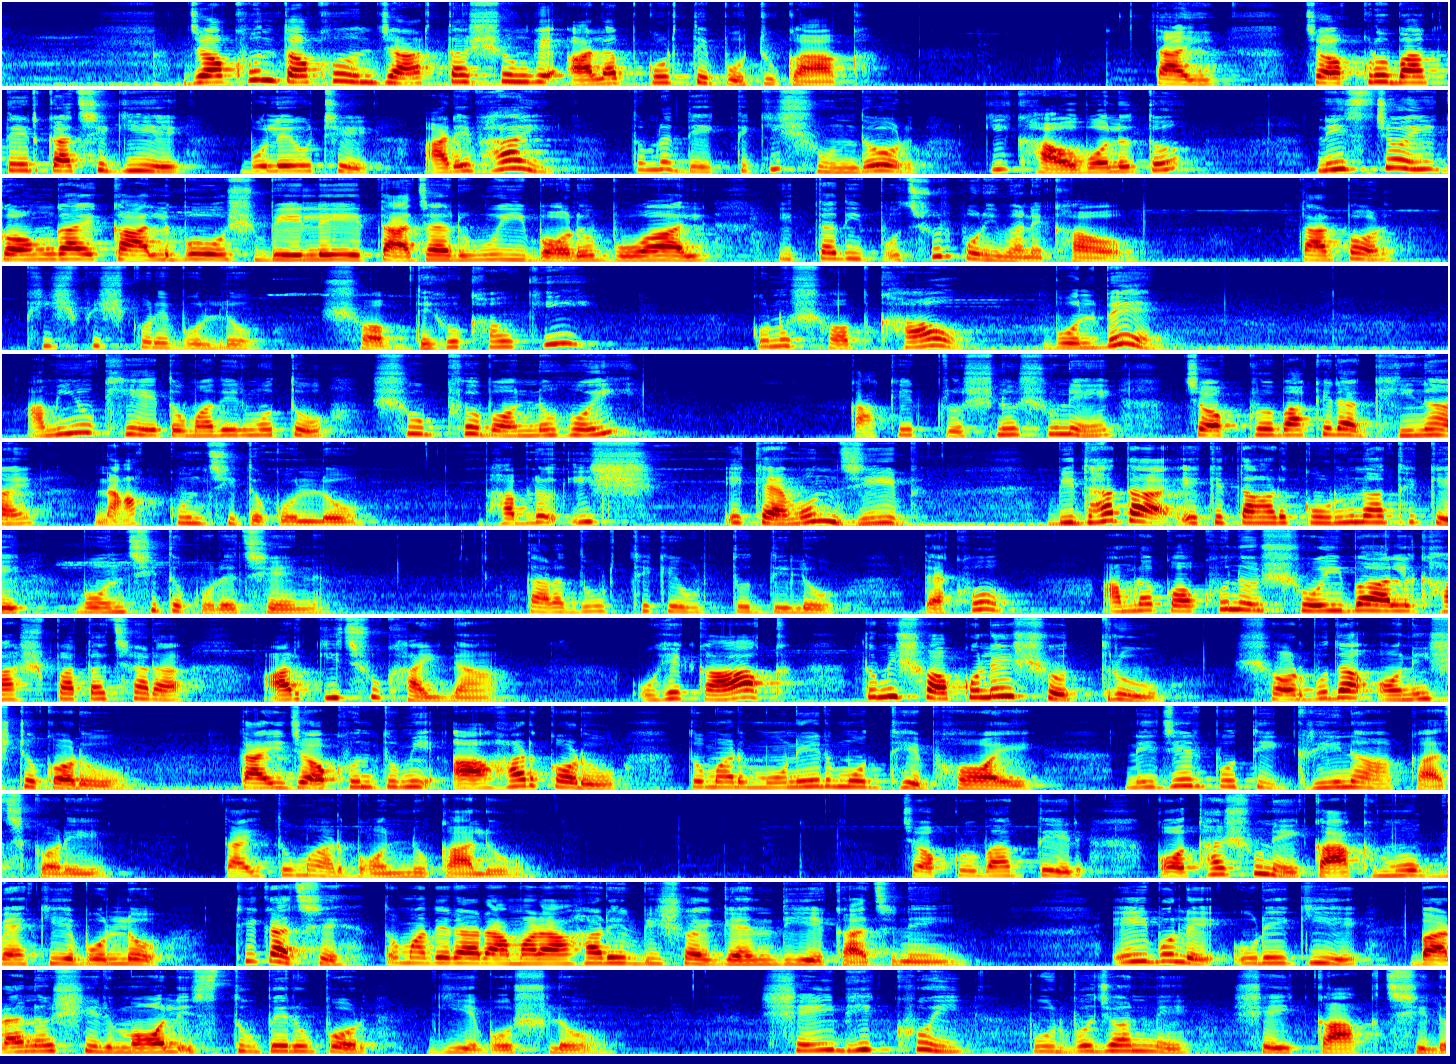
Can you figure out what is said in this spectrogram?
যখন তখন যার তার সঙ্গে আলাপ করতে পটু কাক। তাই চক্রবাকদের কাছে গিয়ে বলে ওঠে, আরে ভাই, তোমরা দেখতে কি সুন্দর, কি খাও বলো তো? নিশ্চয়ই গঙ্গায় কালবোস বেলে, তাজা রুই, বড় বোয়াল ইত্যাদি প্রচুর পরিমাণে খাও। তারপর ফিসফিস করে বলল, সব দেহ খাও কি? কোনো সব খাও, বলবে? আমিও খেয়ে তোমাদের মতো শুভ্র বর্ণ হই। কাকের প্রশ্ন শুনে চক্রবাকেরা ঘৃণায় নাক কুঞ্চিত করল। ভাবল, ইস, এ কেমন জীব? বিধাতা একে তাঁর করুণা থেকে বঞ্চিত করেছেন। তারা দূর থেকে উত্তর দিল, দেখো, আমরা কখনো শৈবাল ঘাস পাতা ছাড়া আর কিছু খাই না। ওহে কাক, তুমি সকলেই শত্রু, সর্বদা অনিষ্ট করো। তাই যখন তুমি আহার করো, তোমার মনের মধ্যে ভয় নিজের প্রতি ঘৃণা কাজ করে। তাই তোমার বন্য কালো। চক্রবাকদের কথা শুনে কাক মুখ বেঁকিয়ে বলল, ঠিক আছে, তোমাদের আর আমার আহারের বিষয় জ্ঞান দিয়ে কাজ নেই। এই বলে উড়ে গিয়ে বারাণসীর মল স্তূপের উপর গিয়ে বসল। সেই ভিক্ষুই পূর্বজন্মে সেই কাক ছিল।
